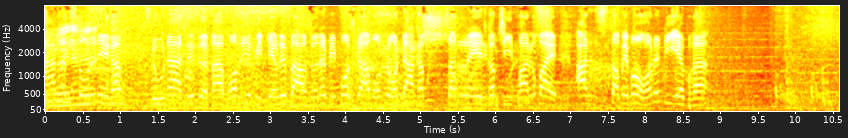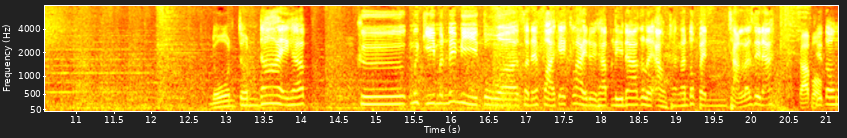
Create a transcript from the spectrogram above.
หาเงินสโตนนั่นเองครับดูหน้าซื้อเกิดมาพร้อมที่จะปิดเกมหรือเปล่า ส่วนนั้นมีโปสกาผมโดนดักครับซันเรนครับฉีดผ่านเข้าไปอันสตอปเปเบิลของนั่นดีเอ็มครับโดนจนได้ครับ คือเมื่อกี้มันไม่มีตัวสแนปไฟใกล้ๆด้วยครับลีน่าก็เลยเอ้าทางนั้นต้องเป็นฉันแล้วสินะครับผมที่ต้อง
